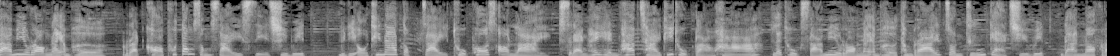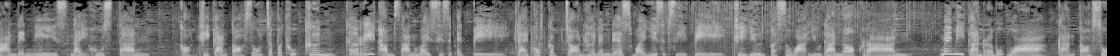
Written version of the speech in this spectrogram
สามีรองนายอำเภอ รัดคอผู้ต้องสงสัยเสียชีวิต วิดีโอที่น่าตกใจถูกโพสต์ออนไลน์ แสดงให้เห็นภาพชายที่ถูกกล่าวหา และถูกสามีรองนายอำเภอทำร้ายจนถึงแก่ชีวิต ด้านนอกร้านเดนนีสในฮูสตันก่อนที่การต่อสู้จะปะทุขึ้น เทอร์รี่ทอมสันวัย 41 ปี ได้พบกับจอห์นเฮอร์นันเดสวัย 24 ปี ที่ยืนปัสสาวะอยู่ด้านนอกร้าน ไม่มีการระบุว่าการต่อสู้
